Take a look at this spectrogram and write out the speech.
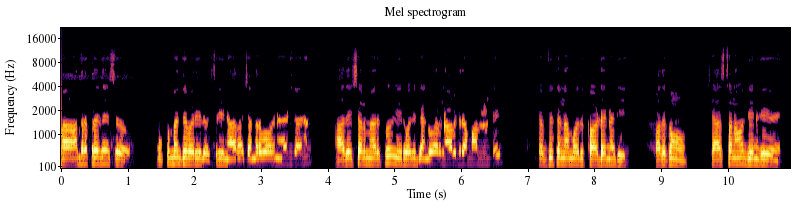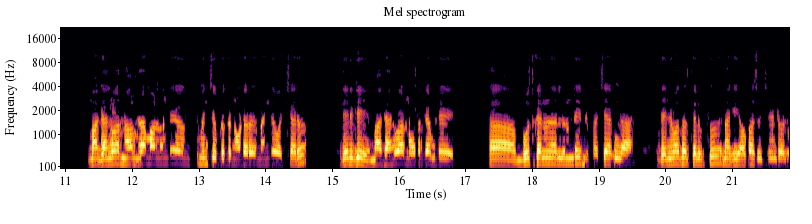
మా ఆంధ్రప్రదేశ్ ముఖ్యమంత్రి వర్యులు శ్రీ నారా చంద్రబాబు నాయుడు గారు ఆదేశాల మేరకు ఈ రోజు నాలుగు గ్రామాల నుండి సభ్యత నమోదు కార్డు అనేది పథకం చేస్తున్నాం దీనికి మా గంగవారం నాలుగు గ్రామాల నుండి మంచి ఇప్పుడు నూట ఇరవై మంది వచ్చారు. దీనికి మా గంగవారం నూతన కమిటీ ఆ, బూత్ కన్వీనర్ల నుండి మీరు ప్రత్యేకంగా ధన్యవాదాలు తెలుపుతూ నాకు ఈ అవకాశం ఇచ్చినటువంటి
